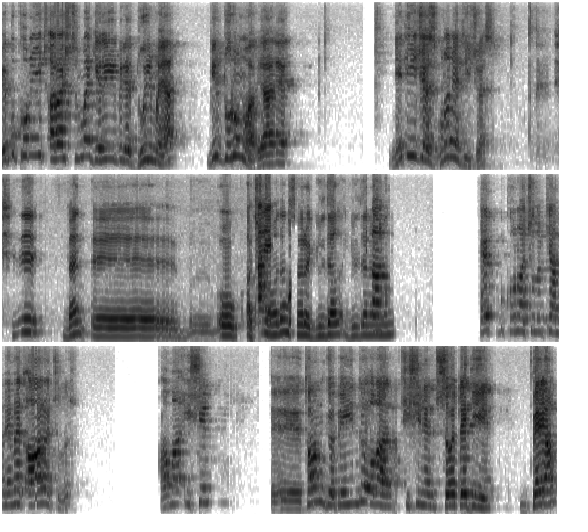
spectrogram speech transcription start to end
ve bu konuyu hiç araştırma gereği bile duymayan bir durum var. Yani ne diyeceğiz? Buna ne diyeceğiz? Şimdi ben e, o açıklamadan yani, sonra Gülden, Gülden Hanım'ın hep bu konu açılırken Mehmet Ağar açılır. Ama işin e, tam göbeğinde olan kişinin söylediği beyan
